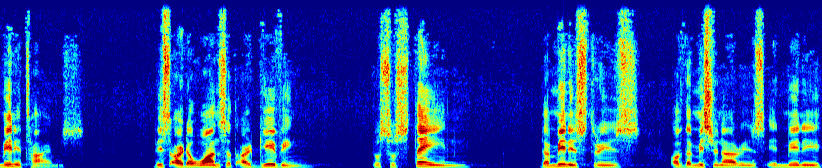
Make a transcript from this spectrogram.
many times, these are the ones that are giving to sustain the ministries of the missionaries in many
